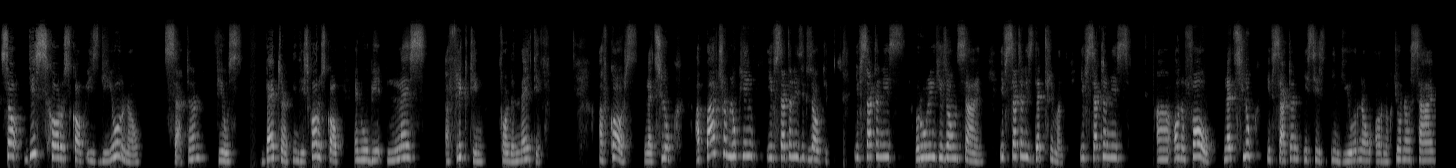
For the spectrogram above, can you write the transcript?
So this horoscope is diurnal. Saturn feels better in this horoscope and will be less afflicting for the native. Of course, let's look. Apart from looking if Saturn is exalted, if Saturn is ruling his own sign, if Saturn is detriment, if Saturn is uh, on a fall, let's look if Saturn is in diurnal or nocturnal sign,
